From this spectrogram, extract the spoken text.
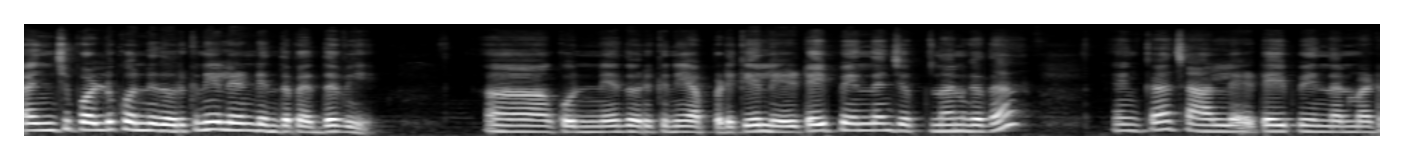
మంచి పళ్ళు కొన్ని దొరికినాయిలేండి ఇంత పెద్దవి. కొన్ని దొరికినాయి. అప్పటికే లేట్ అయిపోయిందని చెప్తున్నాను కదా. ఇంకా చాలా లేట్ అయిపోయిందనమాట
